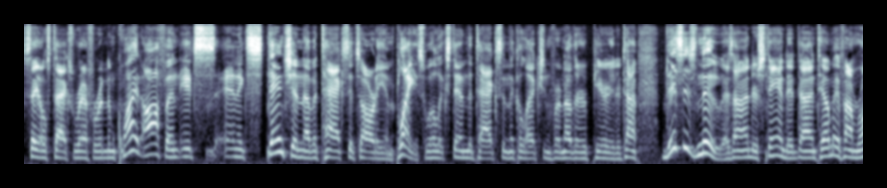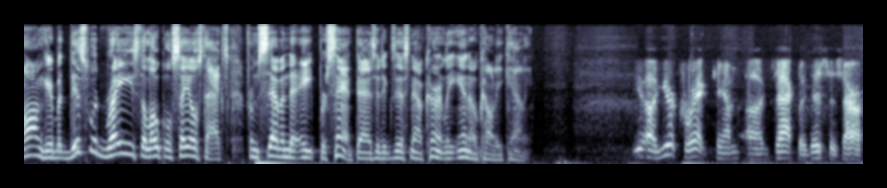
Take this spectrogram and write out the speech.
sales tax referendum, quite often it's an extension of a tax that's already in place. We'll extend the tax and the collection for another period of time. This is new, as I understand it. Uh, tell me if I'm wrong here, but this would raise the local sales tax from seven to eight percent as it exists now currently in Oconee County. Uh, you're correct, Tim. Uh, exactly. This is our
